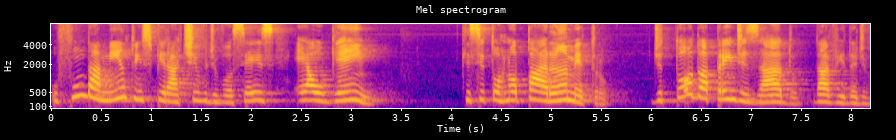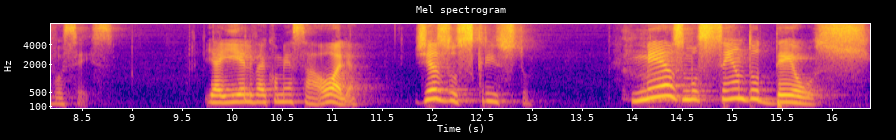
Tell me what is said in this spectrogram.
O fundamento inspirativo de vocês é alguém que se tornou parâmetro de todo o aprendizado da vida de vocês. E aí ele vai começar: olha, Jesus Cristo, mesmo sendo Deus,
